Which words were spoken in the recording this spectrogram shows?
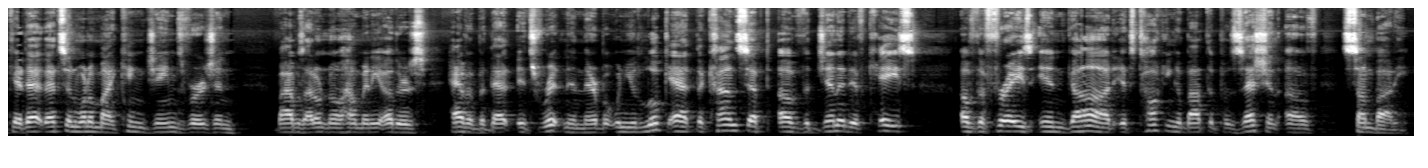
Okay, that, that's in one of my King James Version Bibles. I don't know how many others have it, but that it's written in there. But when you look at the concept of the genitive case of the phrase in God, it's talking about the possession of somebody.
